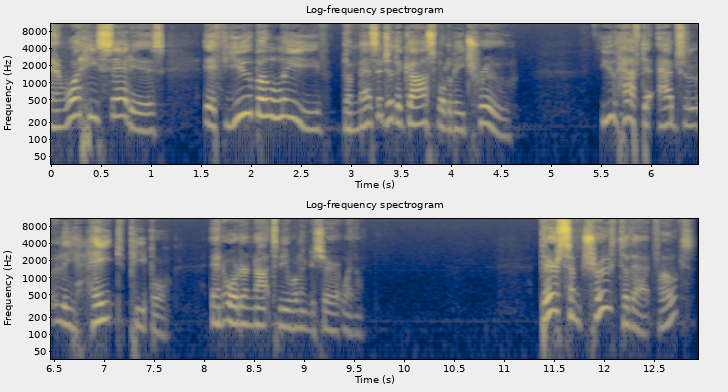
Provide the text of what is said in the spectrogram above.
And what he said is if you believe the message of the gospel to be true, you have to absolutely hate people in order not to be willing to share it with them. There's some truth to that, folks.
